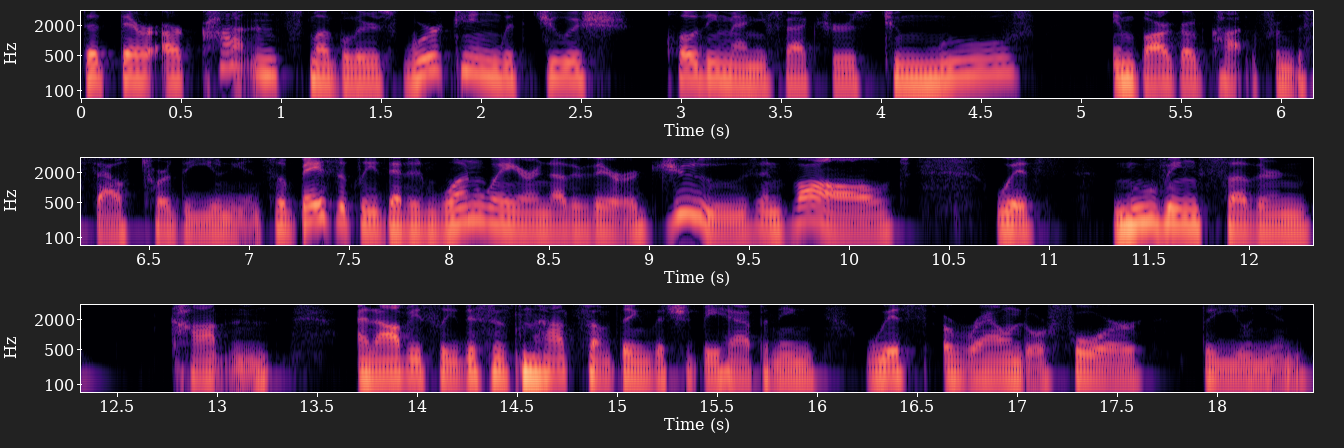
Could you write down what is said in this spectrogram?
that there are cotton smugglers working with Jewish clothing manufacturers to move embargoed cotton from the South toward the Union. So basically, that in one way or another, there are Jews involved with moving Southern cotton. And obviously, this is not something that should be happening with, around, or for the Union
